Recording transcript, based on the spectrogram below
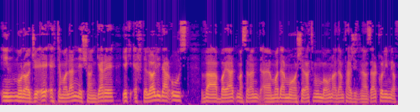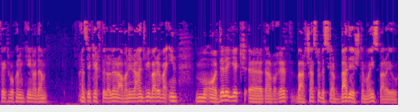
این مراجعه احتمالا نشانگر یک اختلالی در اوست و باید مثلا ما در معاشرتمون با اون آدم تجدید نظر کنیم یا فکر بکنیم که این آدم از یک اختلال روانی رنج می‌بره و این معادل یک در واقع برچسب بسیار بد اجتماعی است برای او.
